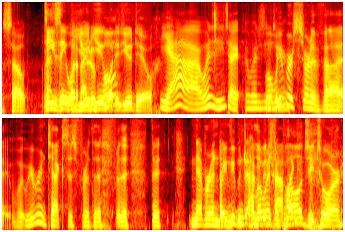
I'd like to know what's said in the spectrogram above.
So, DZ, what about you? What did you do? yeah what did you do what did you Well, we were sort of uh, we were in Texas for the for the the never Oh, ending have you been- have you low been traveling? anthropology tour.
